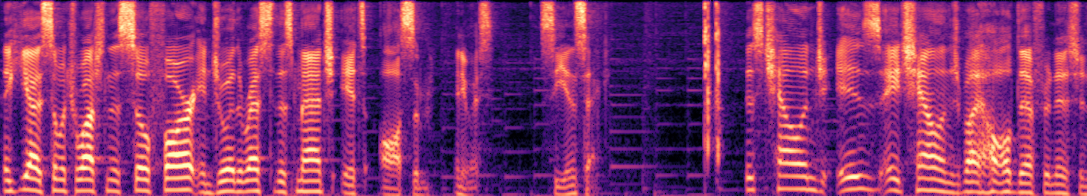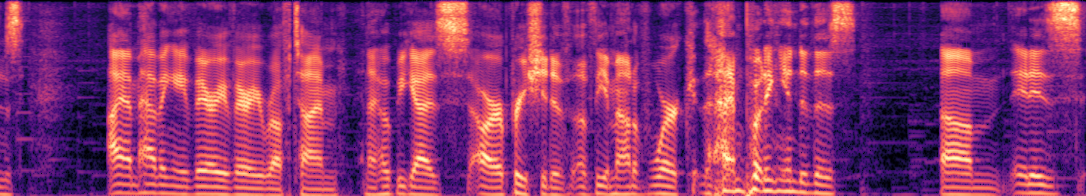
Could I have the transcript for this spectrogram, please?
thank you guys so much for watching this so far. Enjoy the rest of this match. It's awesome. Anyways, see you in a sec. This challenge is a challenge by all definitions. I am having a very, very rough time, and I hope you guys are appreciative of the amount of work that I'm putting into this. Um, it is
